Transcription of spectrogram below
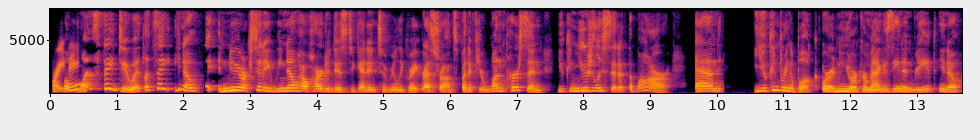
frightening. But once they do it, let's say, you know, in New York City, we know how hard it is to get into really great restaurants. But if you're one person, you can usually sit at the bar and you can bring a book or a New Yorker magazine and read, you know.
